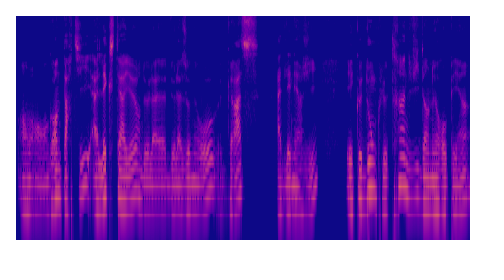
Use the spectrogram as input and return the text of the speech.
en, grande partie à l'extérieur de la, de la zone euro grâce à de l'énergie, et que donc le train de vie d'un Européen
